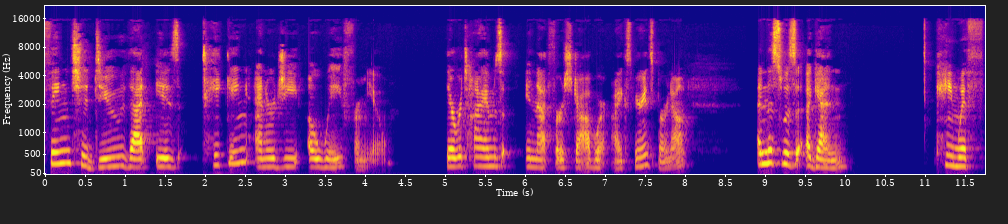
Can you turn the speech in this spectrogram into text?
thing to do that is taking energy away from you. There were times in that first job where I experienced burnout. And this was, again, came with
